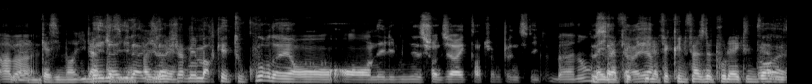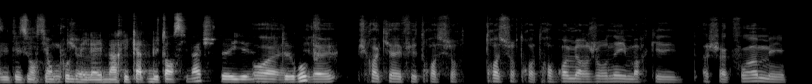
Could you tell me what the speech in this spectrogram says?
Ah bah. il a quasiment, il a, il a, il a, il a jamais marqué tout court d'ailleurs en, en, élimination directe en Champions League. Bah non. Bah, il, a fait, il, a fait, qu'une phase de poule avec l'Inter, ouais. ils étaient sortis en poule, euh... mais il avait marqué 4 buts en 6 matchs de, ouais, de groupe. Avait, je crois qu'il avait fait 3 sur 3 sur 3. Trois premières journées, il marquait à chaque fois, mais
